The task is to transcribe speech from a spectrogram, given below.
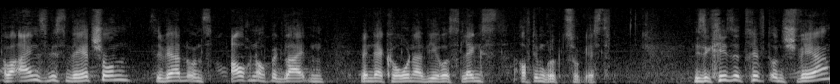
Aber eines wissen wir jetzt schon, sie werden uns auch noch begleiten, wenn der Coronavirus längst auf dem Rückzug ist. Diese Krise trifft uns schwer.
